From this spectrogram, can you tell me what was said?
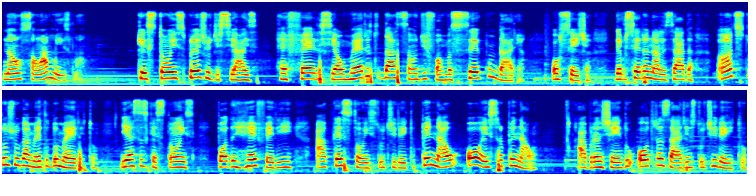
não são a mesma. Questões prejudiciais refere-se ao mérito da ação de forma secundária, ou seja, deve ser analisada antes do julgamento do mérito, e essas questões podem referir a questões do direito penal ou extrapenal, abrangendo outras áreas do direito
